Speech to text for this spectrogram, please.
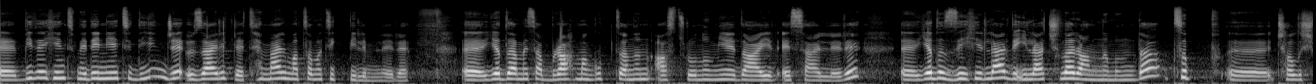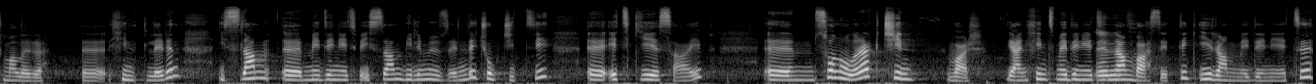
E, bir de Hint medeniyeti deyince özellikle temel matematik bilimleri e, ya da mesela Brahmagupta'nın astronomiye dair eserleri ya da zehirler ve ilaçlar anlamında tıp çalışmaları Hintlerin İslam medeniyeti ve İslam bilimi üzerinde çok ciddi etkiye sahip. Son olarak Çin var. Yani Hint medeniyetinden evet. bahsettik, İran medeniyeti,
